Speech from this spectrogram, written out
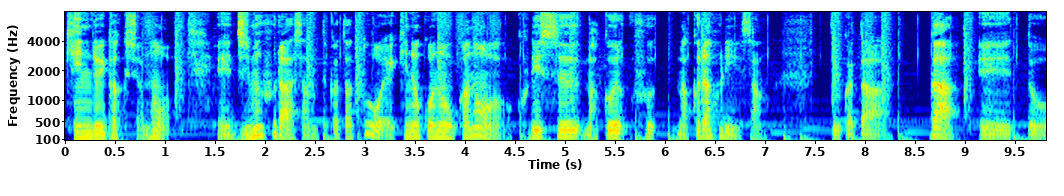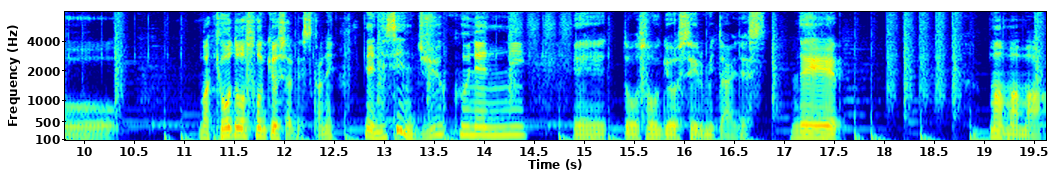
菌類学者の、えージム・フラーさんって方と、えーキノコ農家のクリス・マクラフリンさんっていう方が、えっと、まあ、共同創業者ですかね。で、2019年に、えーっと、創業しているみたいです。で、まあまあまあ、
